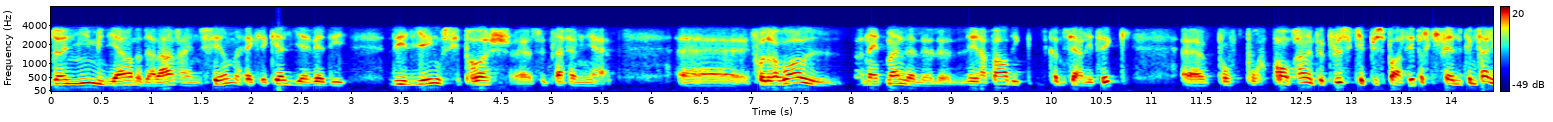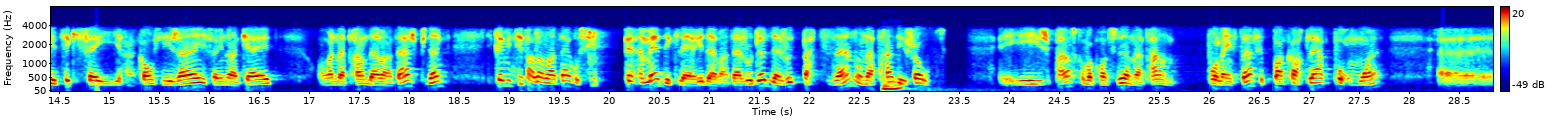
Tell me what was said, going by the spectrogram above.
d'un demi-milliard de dollars à une firme avec laquelle il y avait des, des liens aussi proches euh, sur le plan familial? Euh, il faudra voir, honnêtement, les rapports des, du commissaire à l'éthique euh, pour, comprendre un peu plus ce qui a pu se passer, parce qu'il fait le commissaire à l'éthique, il fait, il rencontre les gens, il fait une enquête, on va en apprendre davantage. Puis donc, le comité parlementaire aussi permet d'éclairer davantage. Au-delà de l'ajout de partisane, on apprend des choses. Et je pense qu'on va continuer d'en apprendre. Pour l'instant, c'est pas encore clair pour moi. Euh,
